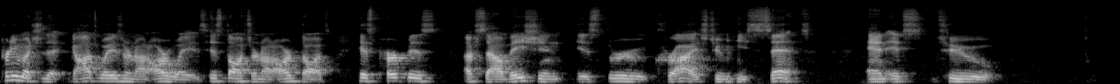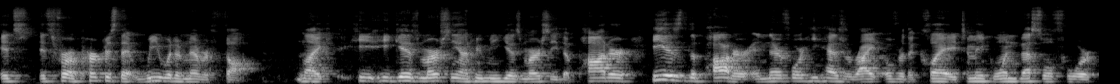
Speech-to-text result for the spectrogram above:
pretty much that God's ways are not our ways. His thoughts are not our thoughts. His purpose of salvation is through Christ, whom He sent, and it's to it's it's for a purpose that we would have never thought. Like he he gives mercy on whom he gives mercy. The potter, he is the potter, and therefore he has right over the clay to make one vessel for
